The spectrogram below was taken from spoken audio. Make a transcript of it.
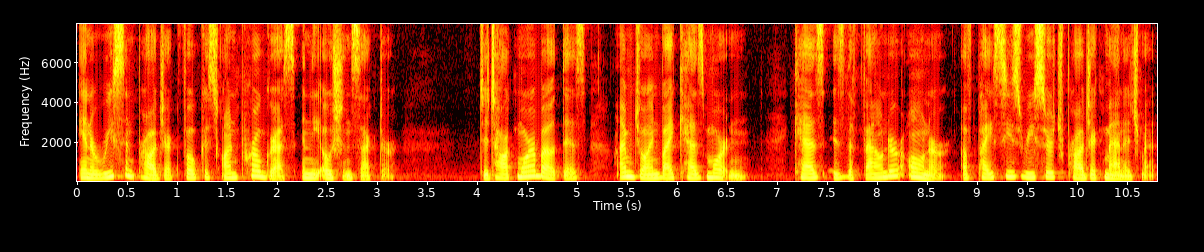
in a recent project focused on progress in the ocean sector. To talk more about this, I'm joined by Kez Morton. Kez is the founder owner of Pisces Research Project Management.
